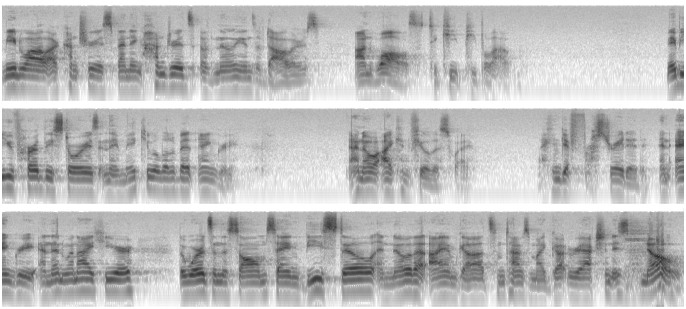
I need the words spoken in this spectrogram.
Meanwhile, our country is spending hundreds of millions of dollars on walls to keep people out. Maybe you've heard these stories and they make you a little bit angry. I know I can feel this way. I can get frustrated and angry. And then when I hear the words in the psalm saying, Be still and know that I am God, sometimes my gut reaction is no.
